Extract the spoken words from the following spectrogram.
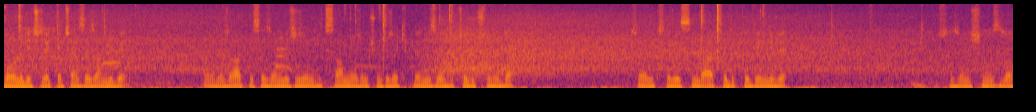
zorlu geçecek geçen sezon gibi öyle rahat bir sezon geçeceğini hiç sanmıyorum. Çünkü rakiplerimiz oldukça güçlü burada. Zorluk seviyesini de arttırdık dediğim gibi. Bu sezon işimiz zor.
